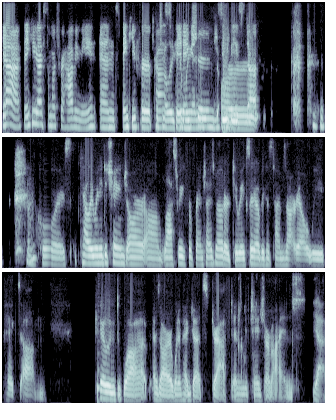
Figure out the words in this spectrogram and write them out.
yeah, thank you guys so much for having me and thank you for Callie, participating in change ZV our- stuff. Of course. Callie, we need to change our um last week for franchise mode or two weeks ago because time's not real. We picked um Pierre Luc Dubois as our Winnipeg Jets draft and we've changed our minds. Yeah,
